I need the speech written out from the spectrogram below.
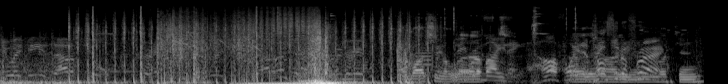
UAV is out of fuel. I'm watching the Be left. remaining. Halfway Oh, to they're Toss not it a even frag. looking.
